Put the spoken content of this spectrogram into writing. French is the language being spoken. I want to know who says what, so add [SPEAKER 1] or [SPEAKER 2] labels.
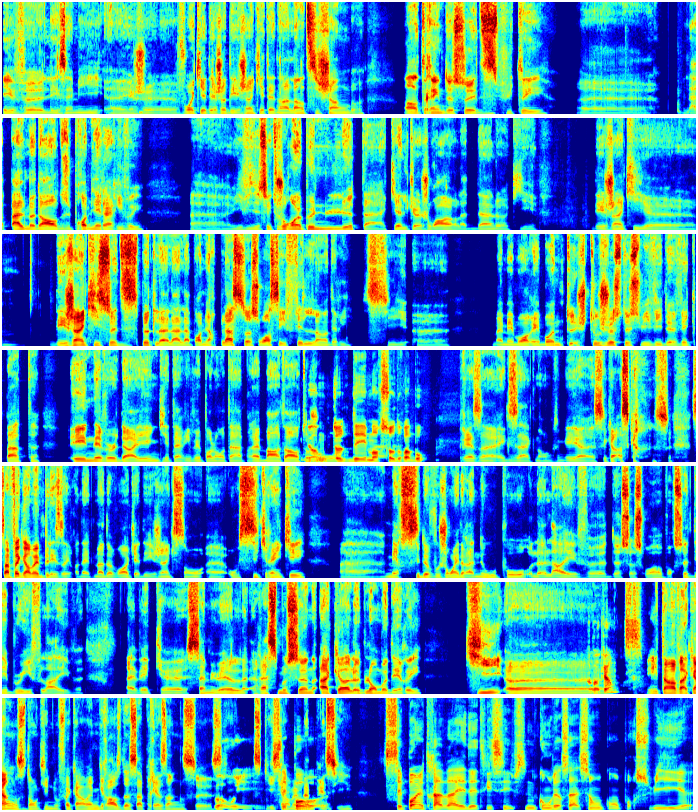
[SPEAKER 1] Les amis, euh, je vois qu'il y a déjà des gens qui étaient dans l'antichambre en train de se disputer euh, la palme d'or du premier arrivé. Euh, c'est toujours un peu une lutte à quelques joueurs là-dedans, là, qui, des, gens qui, des gens qui se disputent la, première place. Ce soir, c'est Phil Landry. Si ma mémoire est bonne, tout, tout juste suivi de Vic Pat et Never Dying qui est arrivé pas longtemps après. Bâtard toujours.
[SPEAKER 2] tous des morceaux de robot.
[SPEAKER 1] Présent, exact. Donc, mais euh, c'est ça me fait quand même plaisir, honnêtement, de voir qu'il y a des gens qui sont euh, aussi craqués. Euh, merci de vous joindre à nous pour le live de ce soir, pour ce débrief live avec Samuel Rasmussen, aka le blond modéré, qui est en vacances. Donc, il nous fait quand même grâce de sa présence,
[SPEAKER 2] bah oui,
[SPEAKER 1] ce qui est quand même apprécié
[SPEAKER 2] c'est pas un travail d'être ici, c'est une conversation qu'on poursuit de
